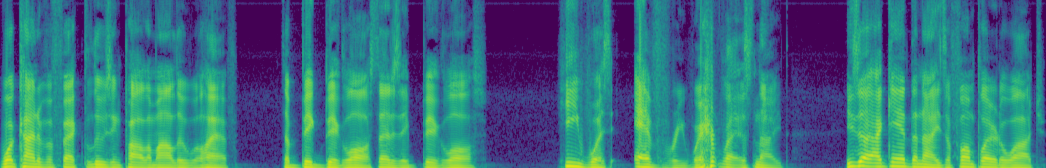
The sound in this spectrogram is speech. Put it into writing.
what kind of effect losing Polamalu will have. It's a big, big loss. That is a big loss. He was everywhere last night. He's a, I can't deny he's a fun player to watch.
